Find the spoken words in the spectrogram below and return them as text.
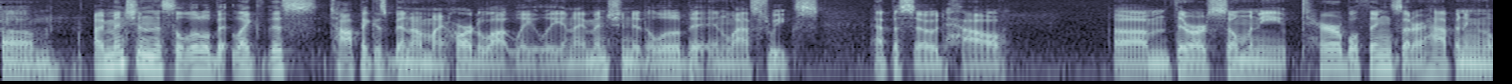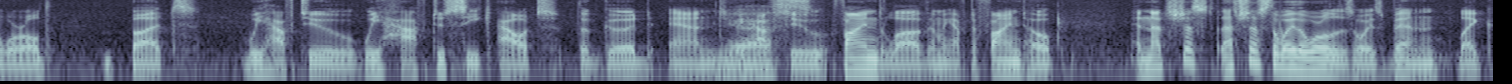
I mentioned this a little bit. Like this topic has been on my heart a lot lately, and I mentioned it a little bit in last week's episode. How um, there are so many terrible things that are happening in the world, but we have to we have to seek out the good, and we have to find love, and we have to find hope, and that's just that's just the way the world has always been. Like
